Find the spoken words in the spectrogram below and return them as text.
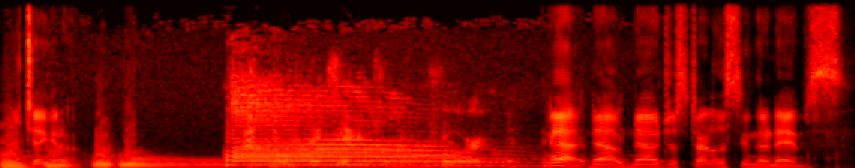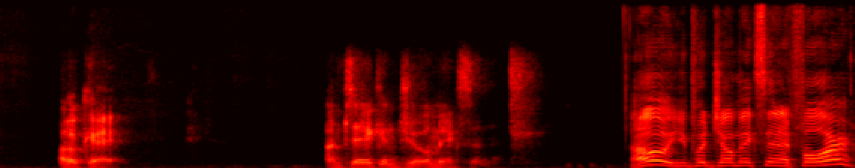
You take it up. Yeah, now now just start listing their names. Okay. I'm taking Joe Mixon. Oh, you put Joe Mixon at four?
